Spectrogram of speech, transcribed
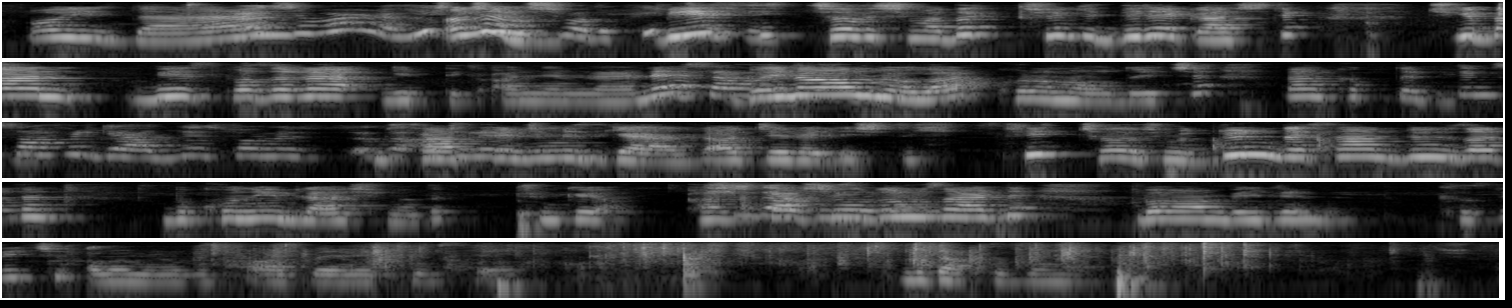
O yüzden Ayşe var ya hiç Hocam, çalışmadık. Hiç biz çalışmadık. hiç çalışmadık. Çünkü direkt açtık. Çünkü ben biz pazara gittik annemlerle. Misafir Beni geldi. almıyorlar korona olduğu için. Ben kapıda Bir de misafir geldi. Sonra Misafirimiz geldi. Aceleli işte. Hiç, hiç. Dün desen dün zaten bu konuyu bile açmadık. Çünkü karşı karşıya olduğumuz geldi. halde babam beni kızdığı için alamıyordum fazla eve kimseye. Bir dakika Zeynep.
